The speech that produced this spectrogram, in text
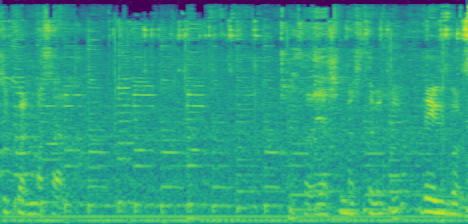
चिकन मसाला. असं अशी मस्तपैकी ग्रेव्ही बनवू.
